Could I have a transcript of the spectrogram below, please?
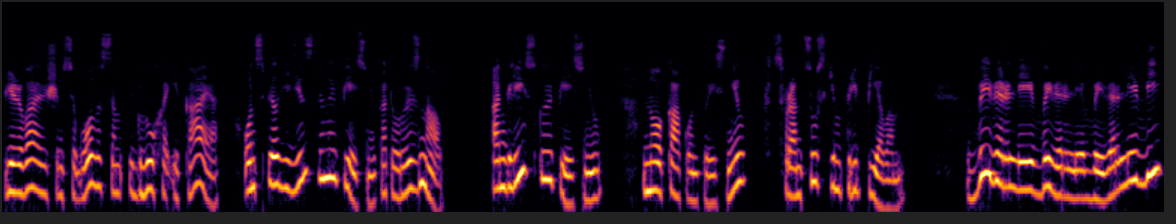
Прерывающимся голосом и глухо икая, он спел единственную песню, которую знал — английскую песню, но, как он пояснил, с французским припевом. «Выверли, выверли, выверли, ви,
